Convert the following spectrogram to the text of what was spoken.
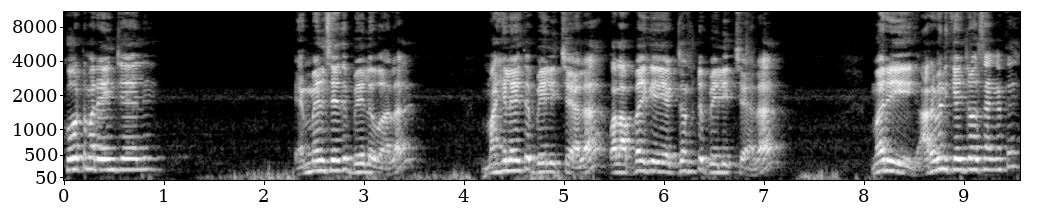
కోర్టు మరి ఏం చేయాలి? ఎమ్మెల్సీ అయితే బెయిల్ ఇవ్వాలా? మహిళ అయితే బెయిల్ ఇచ్చేయాలా? వాళ్ళ అబ్బాయికి ఎగ్జామ్స్ ఉంటే బెయిల్ ఇచ్చేయాలా? మరి అరవింద్ కేజ్రీవాల్ సంగతి?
